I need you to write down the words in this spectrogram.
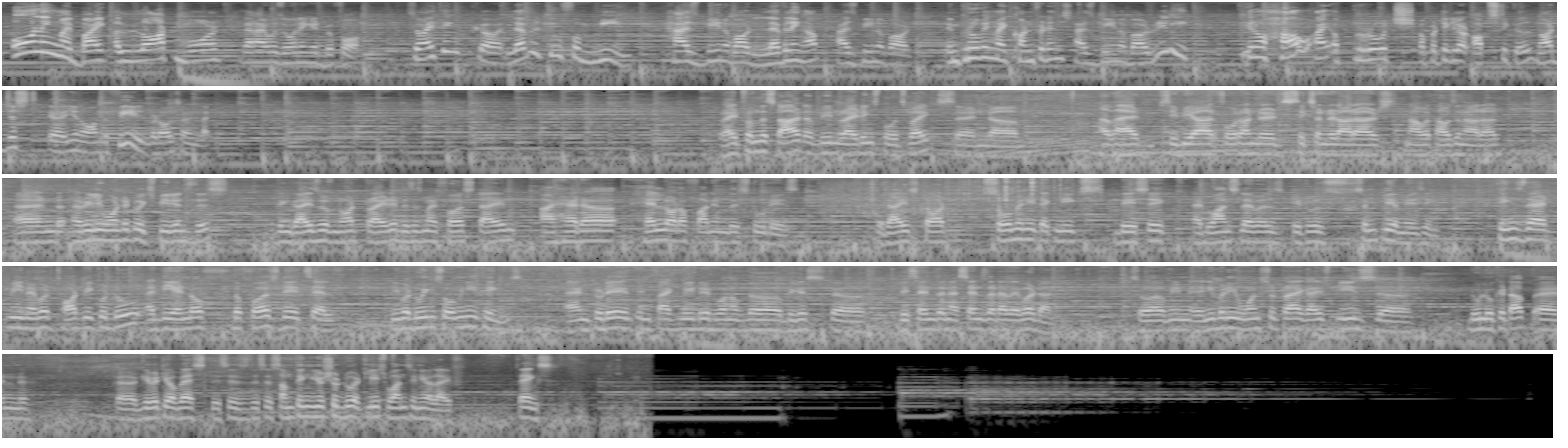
owning my bike a lot more than I was owning it before. So I think uh, level 2 for me has been about leveling up, has been about improving my confidence, has been about really, you know, how I approach a particular obstacle, not just, uh, you know, on the field, but also in life. Right from the start, I've been riding sports bikes and um, I've had CBR 400, 600 RRs, now 1000 RR. And I really wanted to experience this. I think guys who have not tried it, this is my first time. I had a hell lot of fun in these two days. The guys taught so many techniques, basic, advanced levels. It was simply amazing. Things that we never thought we could do. At the end of the first day itself, we were doing so many things. And today, in fact, we did one of the biggest uh, descents and ascents that I've ever done. So, I mean, anybody who wants to try, guys, please uh, do look it up and uh, give it your best. This is, this is something you should do at least once in your life. Thanks.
